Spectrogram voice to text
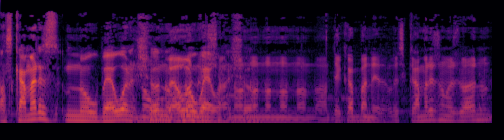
Els càmeres no ho veuen, això? No, no ho veuen, això. No, no, no, no, no, de cap manera. Les càmeres només veuen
